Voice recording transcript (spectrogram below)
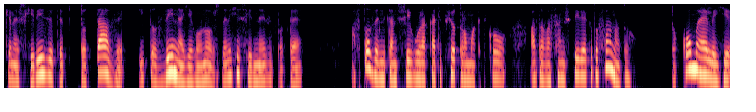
και να ισχυρίζεται ότι το τάδε ή το δίνα γεγονός δεν είχε συνέβη ποτέ, αυτό δεν ήταν σίγουρα κάτι πιο τρομακτικό από τα βασανιστήρια και το θάνατο. Το κόμμα έλεγε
